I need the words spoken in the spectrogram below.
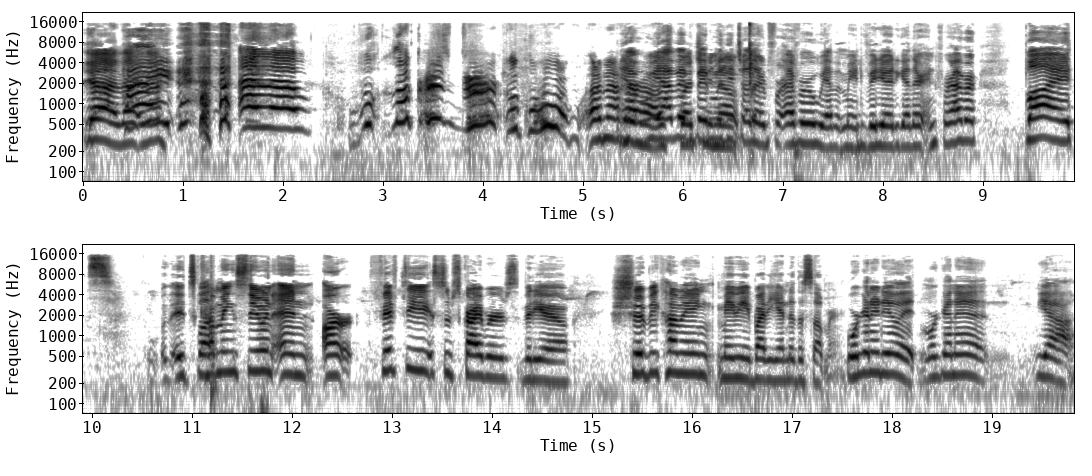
Yeah, that, Hi. Hello. Look there. Look who I'm at her house. yeah, we haven't been with know, each other in forever. We haven't made a video together in forever. But It's but- coming soon, and our 50 subscribers video should be coming maybe by the end of the summer. we're gonna do it. We're gonna, yeah,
